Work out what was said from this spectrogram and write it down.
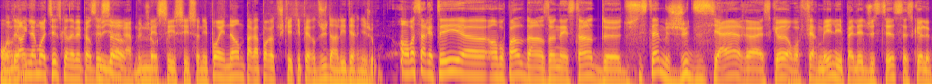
On, a- gagne la moitié de ce qu'on avait perdu hier. ça, à peu de mais c'est, ce n'est pas énorme par rapport à tout ce qui a été perdu dans les derniers jours. On va s'arrêter. euh, on vous reparle dans un instant de, du système judiciaire. Euh, Est-ce qu'on va fermer les palais de justice? Est-ce que le,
